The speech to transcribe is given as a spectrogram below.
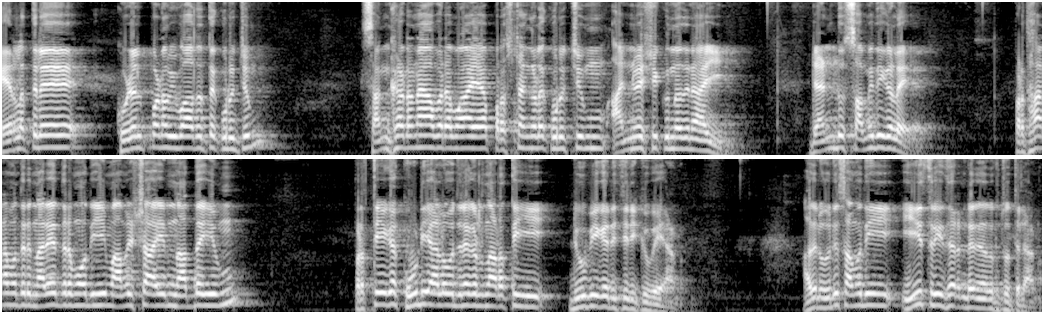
കേരളത്തിലെ കുഴൽപ്പണ വിവാദത്തെക്കുറിച്ചും സംഘടനാപരമായ പ്രശ്നങ്ങളെക്കുറിച്ചും അന്വേഷിക്കുന്നതിനായി രണ്ടു സമിതികളെ പ്രധാനമന്ത്രി നരേന്ദ്രമോദിയും അമിത്ഷായും നദ്ദയും പ്രത്യേക കൂടിയാലോചനകൾ നടത്തി രൂപീകരിച്ചിരിക്കുകയാണ്. അതിലൊരു സമിതി ഇ ശ്രീധരന്റെ നേതൃത്വത്തിലാണ്.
